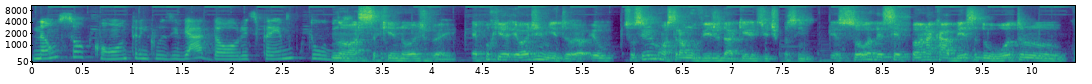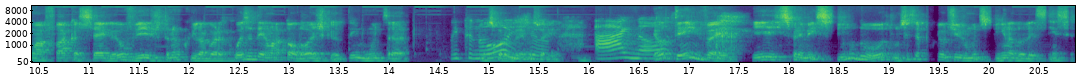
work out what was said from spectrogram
não sou contra, inclusive adoro, espremo tudo. Nossa, que nojo, velho. É porque eu admito, eu, eu- se você me mostrar um vídeo daqueles de tipo assim, pessoa decepando a cabeça do outro com a faca cega, eu vejo, tranquilo. Agora, coisa dermatológica, eu tenho muita, Muito muitos problemas nojo. aí. Ai, não. Eu tenho, velho. E espremer espinho do outro. Não sei se é porque eu tive muito espinho na adolescência,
